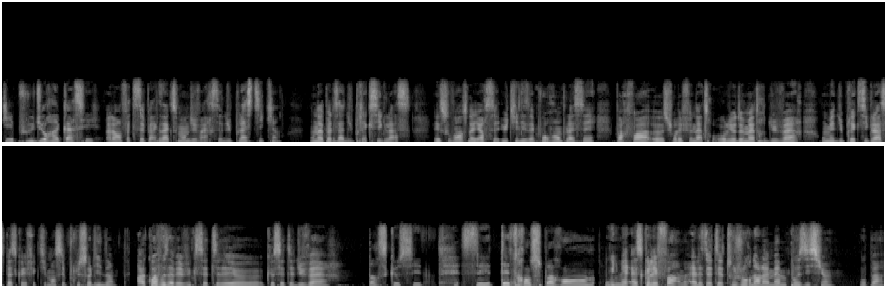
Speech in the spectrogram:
qui est plus dur à casser. Alors en fait, c'est pas exactement du verre, c'est du plastique. On appelle ça du plexiglas. Et souvent, d'ailleurs, c'est utilisé pour remplacer parfois euh, sur les fenêtres, au lieu de mettre du verre, on met du plexiglas parce qu'effectivement, c'est plus solide. À quoi vous avez vu que c'était euh, que c'était du verre? Parce que c'était transparent. Oui, mais est-ce que les formes, elles étaient toujours dans la même position ou pas?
